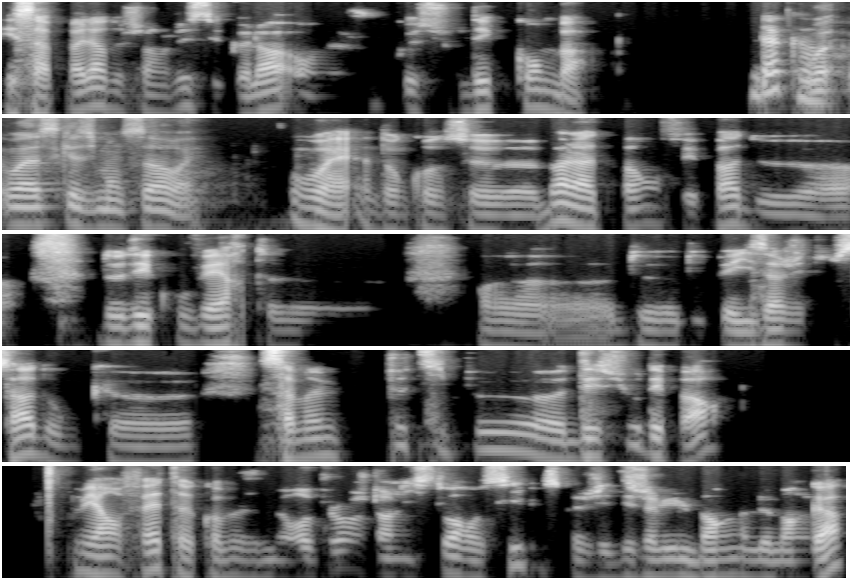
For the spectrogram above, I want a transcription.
Et ça n'a pas l'air de changer, c'est que là, on ne joue que sur des combats. D'accord. Ouais, ouais c'est quasiment ça, ouais. Ouais, donc on se balade pas, on fait pas de, euh, de découverte euh, de, de paysages et tout ça, donc euh, ça m'a un petit peu déçu au départ. Mais en fait, comme je me replonge dans l'histoire aussi, parce que j'ai déjà lu le, bang, le manga,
